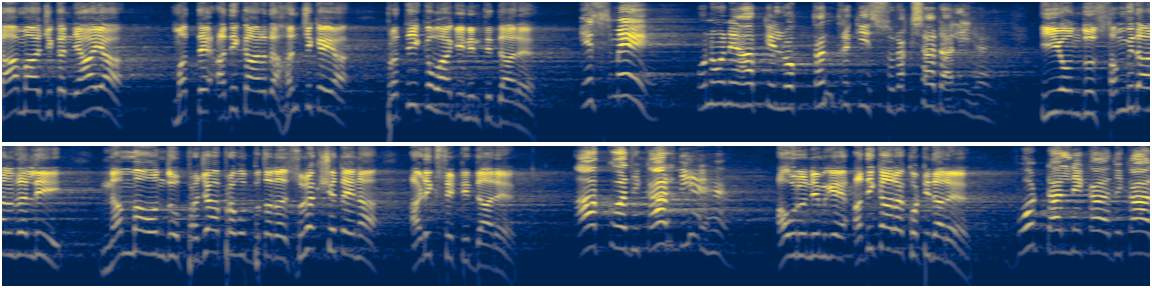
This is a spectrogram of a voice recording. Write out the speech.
सामाजिक न्याय ಮತ್ತೆ অধিকারದ ಹಂಚಿಕೆಯ ಪ್ರತೀಕವಾಗಿ ನಿಂತಿದ್ದಾರೆ इसमें उन्होंने आपके लोकतंत्र की सुरक्षा डाली है ಈ ಒಂದು ಸಂವಿಧಾನದಲ್ಲಿ ನಮ್ಮ ಒಂದು ಪ್ರಜಾಪ್ರಭುತ್ವದ ಸುರಕ್ಷತೆಯನ ಅಡಿಕೆ ಸिटಿದ್ದಾರೆ आपको अधिकार दिए हैं और ನಿಮಗೆ অধিকার ಕೊಟ್ಟಿದ್ದಾರೆ वोट टाकने का अधिकार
